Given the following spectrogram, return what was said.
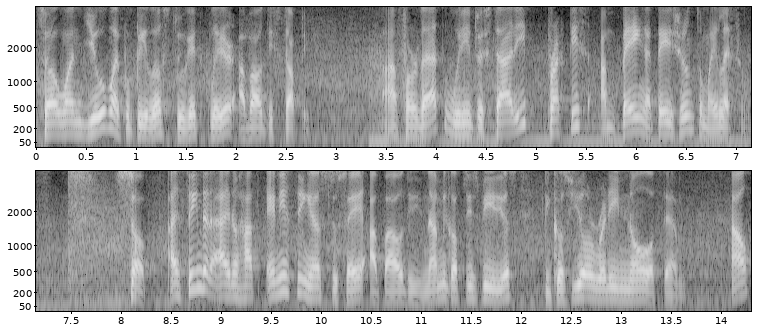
So I want you, my pupilos, to get clear about this topic. And for that, we need to study, practice, and paying attention to my lessons. So, I think that I don't have anything else to say about the dynamic of these videos because you already know of them. Now,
